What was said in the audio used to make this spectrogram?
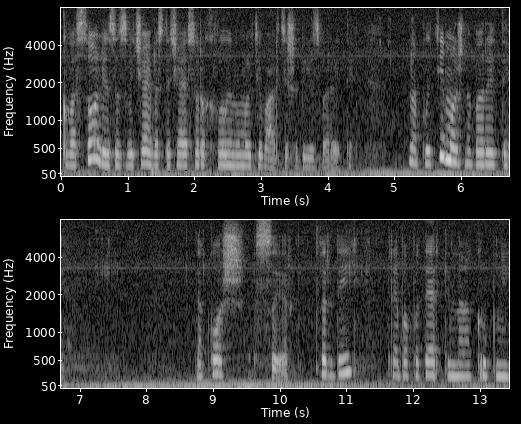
квасолі зазвичай вистачає 40 хвилин у мультиварці, щоб її зварити. На плиті можна варити. Також сир твердий, треба потерти на крупній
